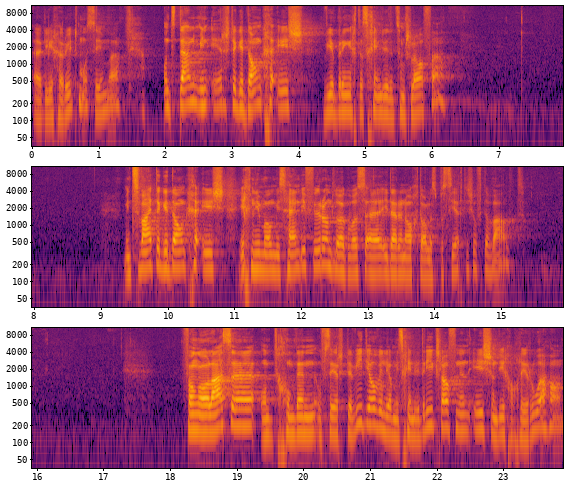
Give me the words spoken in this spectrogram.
äh, gleichen Rhythmus immer. Und dann mein erster Gedanke ist, wie bringe ich das Kind wieder zum Schlafen? Mein zweiter Gedanke ist, ich nehme mal mein Handy für und schaue, was äh, in dieser Nacht alles passiert ist auf der Welt. Fange an zu lesen und komme dann aufs erste Video, weil ja mein Kind wieder eingeschlafen ist und ich auch ein bisschen Ruhe habe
